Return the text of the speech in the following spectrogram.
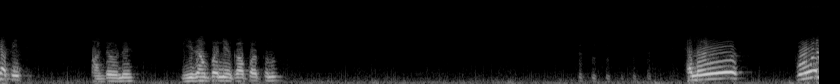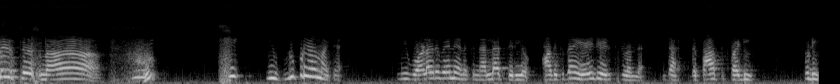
ஒழுங்கா பேசு. ஆண்டவனே நீதான் பண்ணிய காப்பாத்தணும். ஹலோ போலீஸ் ஸ்டேஷனா சீ, நீ உருப்படவே மாட்டேன் நீ வளருவேன்னு எனக்கு நல்லா தெரியும். அதுக்கு தான் எழுதி எடுத்துட்டு வந்தேன். இந்தா இத பார்த்து படி. புடி.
